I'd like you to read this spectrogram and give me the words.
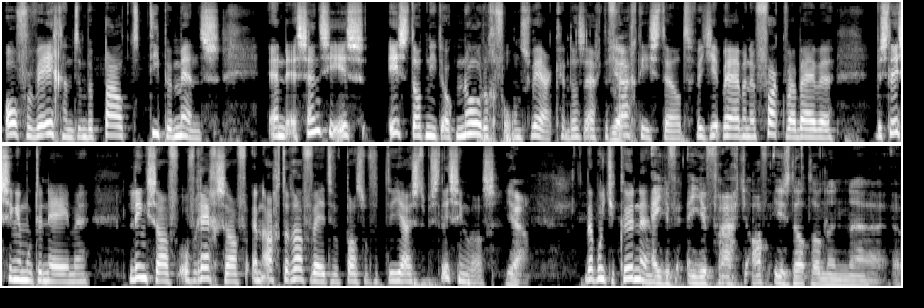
overwegend een bepaald type mens. En de essentie is, is dat niet ook nodig voor ons werk? En dat is eigenlijk de Ja. vraag die je stelt. Want je, we hebben een vak waarbij we beslissingen moeten nemen, linksaf of rechtsaf. En achteraf weten we pas of het de juiste beslissing was. Ja, Dat moet je kunnen. En je, en je vraagt je af, is dat dan een... Uh,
